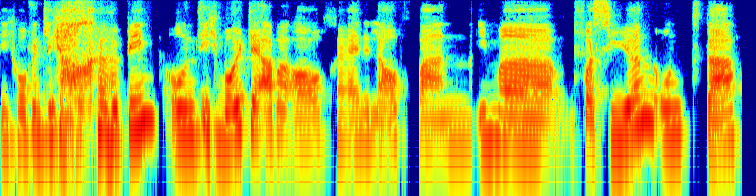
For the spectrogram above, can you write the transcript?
die ich hoffentlich auch bin. Und ich wollte aber auch meine Laufbahn immer forcieren und da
